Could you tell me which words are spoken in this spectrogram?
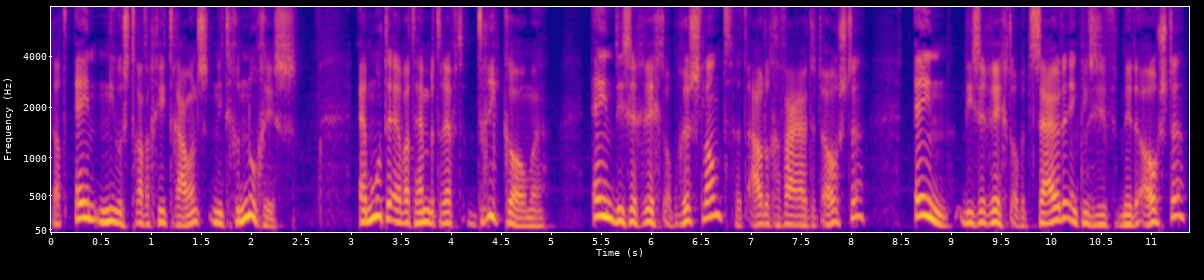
dat één nieuwe strategie trouwens niet genoeg is. Er moeten er wat hem betreft drie komen. Eén die zich richt op Rusland, het oude gevaar uit het oosten. Eén die zich richt op het zuiden, inclusief het Midden-Oosten.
